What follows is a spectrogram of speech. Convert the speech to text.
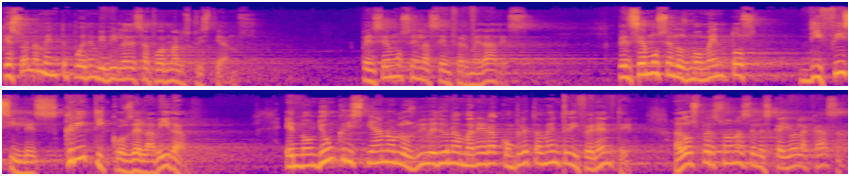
que solamente pueden vivirla de esa forma los cristianos. Pensemos en las enfermedades, pensemos en los momentos difíciles, críticos de la vida, en donde un cristiano los vive de una manera completamente diferente. A dos personas se les cayó la casa.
